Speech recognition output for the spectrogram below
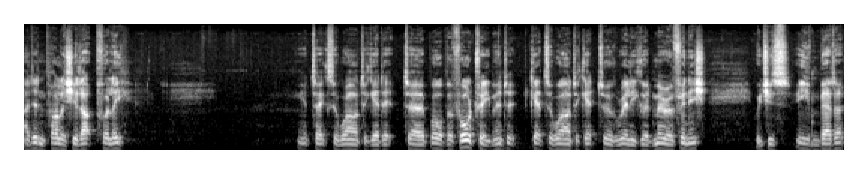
I didn't polish it up fully it takes a while to get it, uh, well before treatment it gets a while to get to a really good mirror finish which is even better.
